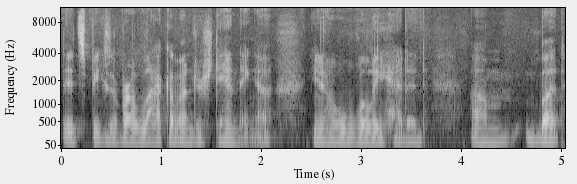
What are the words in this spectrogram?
It speaks of our lack of understanding. Uh, you know, woolly-headed. Um, but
